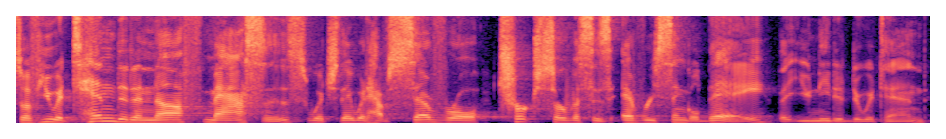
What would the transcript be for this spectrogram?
So if you attended enough masses, which they would have several church services every single day that you needed to attend,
